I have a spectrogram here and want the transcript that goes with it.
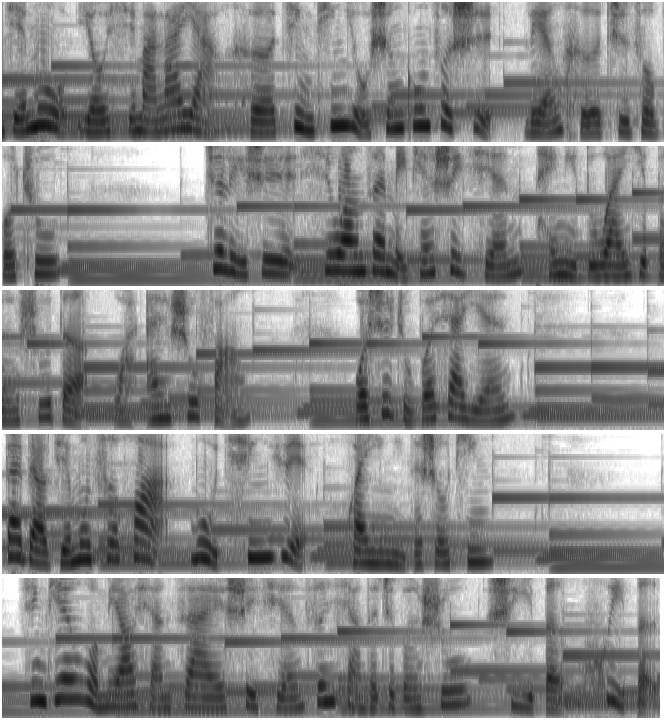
节目由喜马拉雅和静听有声工作室联合制作播出。这里是希望在每天睡前陪你读完一本书的晚安书房，我是主播夏言，代表节目策划穆清月，欢迎你的收听。今天我们要想在睡前分享的这本书是一本绘本，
